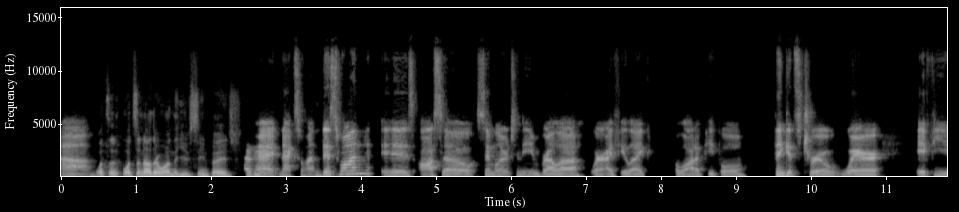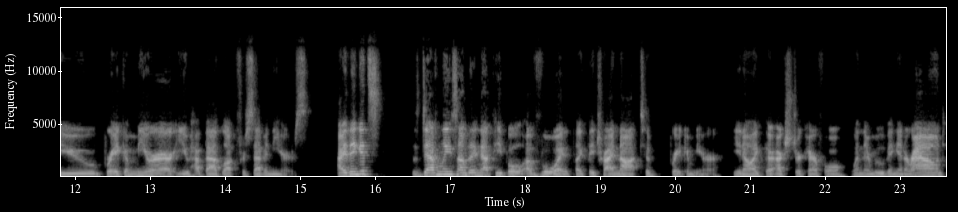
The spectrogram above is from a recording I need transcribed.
um, What's an, What's another one that you've seen, Paige? okay, next one. This one is also similar to the umbrella, where I feel like a lot of people think it's true, where if you break a mirror, you have bad luck for seven years. I think it's definitely something that people avoid. Like they try not to break a mirror, you know, like they're extra careful when they're moving it around.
